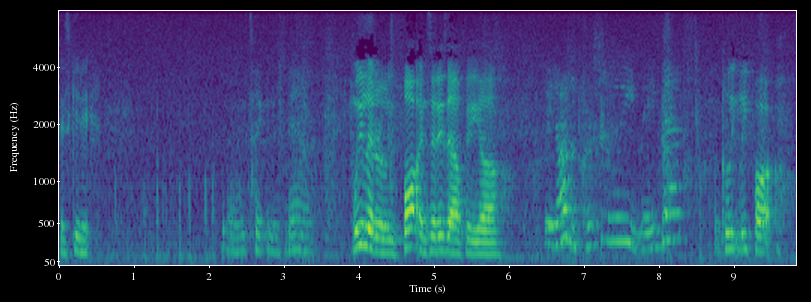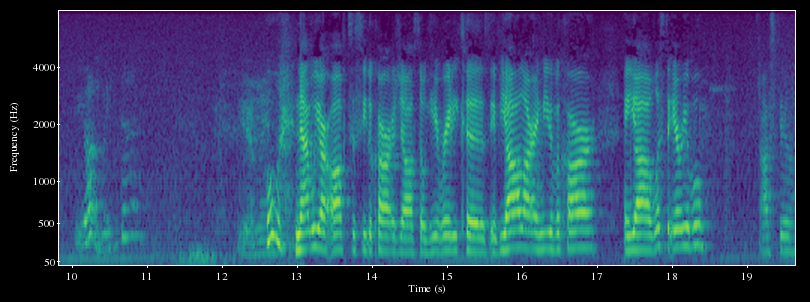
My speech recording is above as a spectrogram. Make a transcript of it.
Let's get it. Yeah, we taking this down. We literally fought into this outfit, y'all. Wait, y'all personally made that? Completely fought. Y'all made that? Yeah, man. Whew. Now we are off to see the cars, y'all. So get ready, cause if y'all are in need of a car, and y'all, what's the area, boo? I'll still.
